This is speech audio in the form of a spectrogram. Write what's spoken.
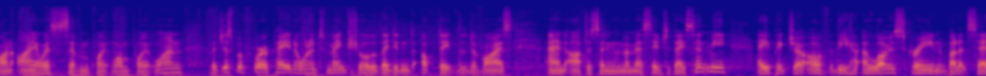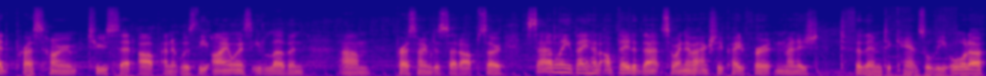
on iOS 7.1.1, but just before I paid, I wanted to make sure that they didn't update the device, and after sending them a message, they sent me a picture of the hello screen, but it said press home to set up, and it was the iOS 11 um, press home to set up. So sadly they had updated that so I never actually paid for it and managed to, for them to cancel the order.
